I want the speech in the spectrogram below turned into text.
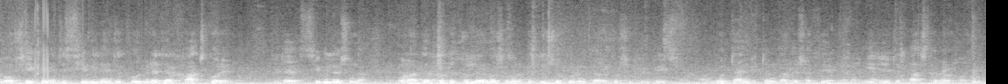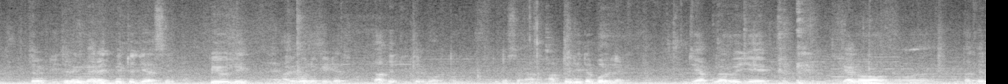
এবং সেখানে যে সিভিলিয়ান যে কর্মীরা যারা কাজ করেন যেটা সিভিলিয়েশন না, ওনাদের গত জুলাই মাসে করি দুশো কর্মী তারা প্রশিক্ষণ পেয়েছে এবং টাইম রিটার্ন তাদের সাথে এই রিলেটেড কাজ করার হয়। সুতরাং ভিতরে ম্যানেজমেন্টে যে আছে পিওরলি আমি মনে করি এটা তাদের ভিতরে বর্তমান। ঠিক আছে? আপনি যেটা বললেন যে আপনার ওই যে কেন তাদের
